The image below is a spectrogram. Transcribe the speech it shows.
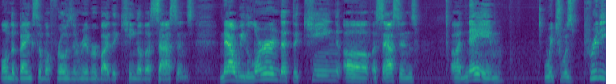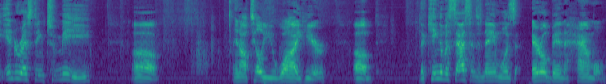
on the banks of a frozen river by the king of assassins. Now we learn that the king of assassins' uh, name, which was pretty interesting to me, uh, and I'll tell you why here. Um, the king of assassins' name was Arobynn Hamel.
